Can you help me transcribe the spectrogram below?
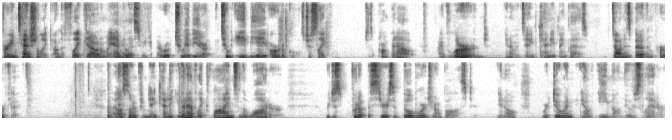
very intentional. Like on the flight down to Miami last week, I wrote two ABA two ABA articles, just like just pump it out. I've learned, you know, Dan Kennedy, Ben Glass, done is better than perfect. I also learned from Dan Kennedy, you gotta have like lines in the water. We just put up a series of billboards around Boston. You know, we're doing, you know, email newsletter,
